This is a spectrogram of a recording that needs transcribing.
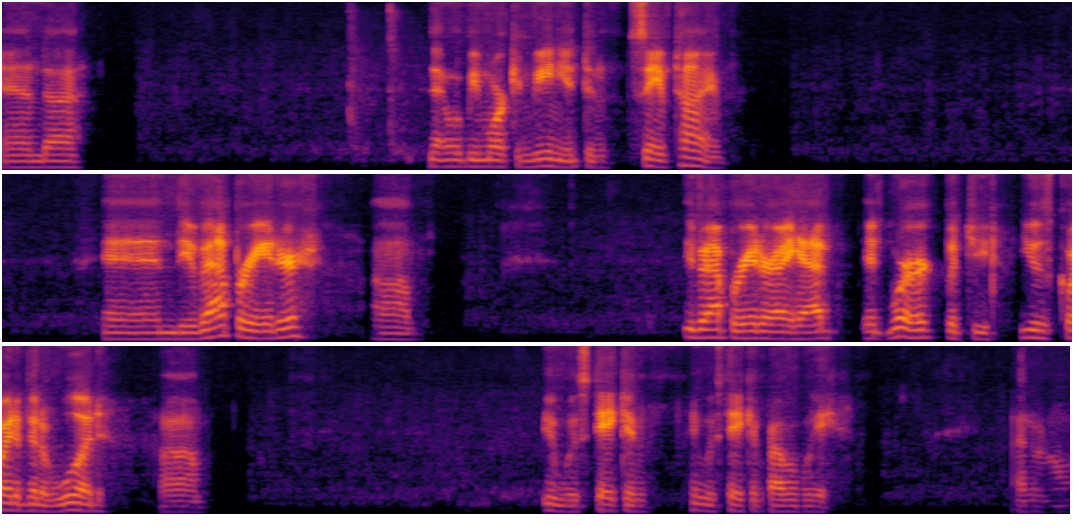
and uh, that would be more convenient and save time. And the evaporator, um, the evaporator I had, it worked, but you use quite a bit of wood. Um, it was taken it was taken probably I don't know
